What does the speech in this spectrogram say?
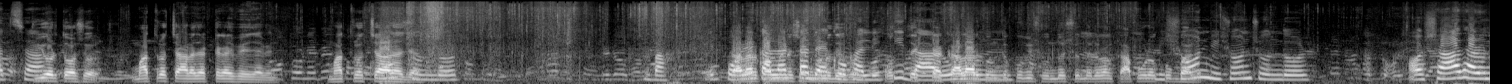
আচ্ছা। পিওর তসর মাত্র চার হাজার টাকায় পেয়ে যাবেন। মাত্র চার হাজার সুন্দর। বাহ এর পরের কালারটা দেখো খালি কি কালার কিন্তু খুবই সুন্দর সুন্দর এবং কাপড়ও খুব ভালো। ভীষণ ভীষণ সুন্দর। অসাধারণ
